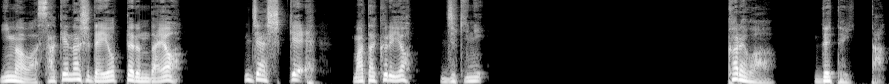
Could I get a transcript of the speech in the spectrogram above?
今は酒なしで酔ってるんだよ。じゃあ湿気、また来るよ、じきに。彼は出て行った。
